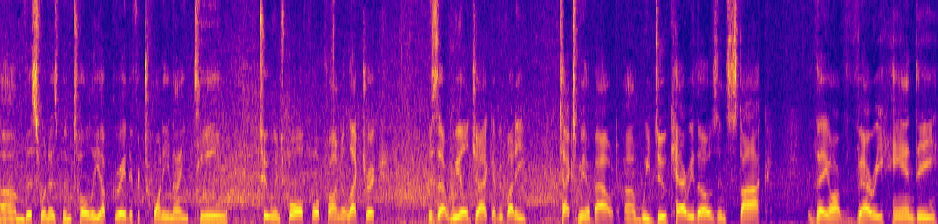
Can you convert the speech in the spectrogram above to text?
Um, this one has been totally upgraded for 2019. Two inch ball, four prong electric. This is that wheel jack everybody texts me about. Um, we do carry those in stock. They are very handy.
